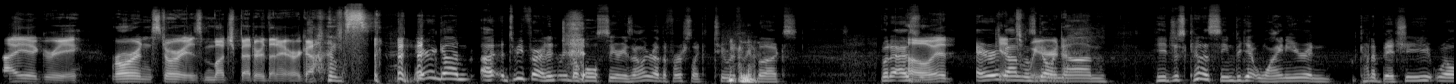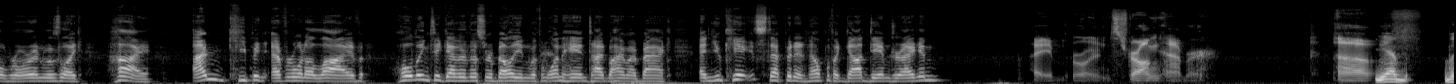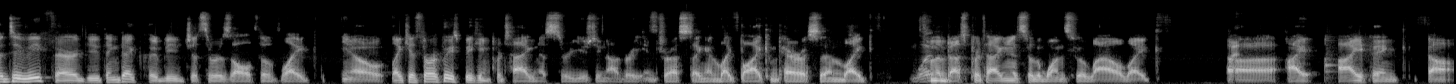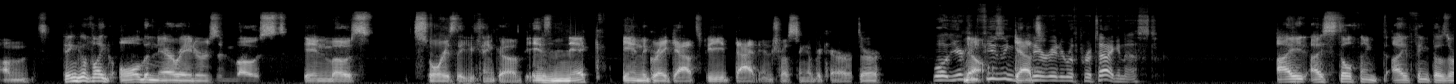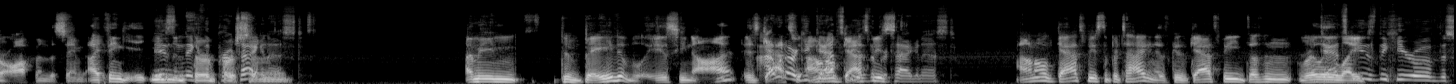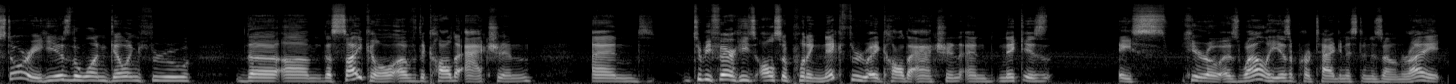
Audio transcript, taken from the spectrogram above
I agree. Roran's story is much better than Eragon's. Eragon, uh, to be fair, I didn't read the whole series. I only read the first, like, two or three books. But as oh, it Eragon was weird. going on, he just kind of seemed to get whinier and kind of bitchy, while Roran was like, Hi, I'm keeping everyone alive, holding together this rebellion with one hand tied behind my back, and you can't step in and help with a goddamn dragon? I am throwing strong hammer. Um, Yeah, but to be fair, do you think that could be just a result of like, you know, like historically speaking, protagonists are usually not very interesting, and like by comparison, like What? some of the best protagonists are the ones who allow like, uh, I I think um think of like all the narrators in most in most stories that you think of. Is Nick in The Great Gatsby that interesting of a character? Well, you're No, confusing Gats- narrator with protagonist. I I still think I think those are often the same. I think e- even in Nick the third person. protagonist? I mean, debatably, is he not? Is I would Gatsby? argue I don't know if Gatsby is the protagonist. I don't know if Gatsby's the protagonist because Gatsby doesn't really Gatsby like. is the hero of the story. He is the one going through the um the cycle of the call to action, and to be fair, he's also putting Nick through a call to action, and Nick is a hero as well. He is a protagonist in his own right.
